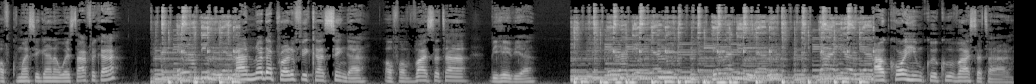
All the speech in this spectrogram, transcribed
of Kumasi, Ghana, West Africa. Another prolific singer of a versatile behavior. I'll call him Kweku Versatile.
